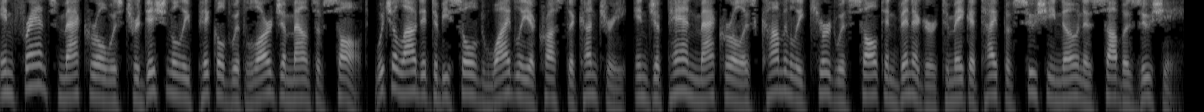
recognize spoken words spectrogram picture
In France mackerel was traditionally pickled with large amounts of salt, which allowed it to be sold widely across the country. In Japan mackerel is commonly cured with salt and vinegar to make a type of sushi known as saba sushi.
